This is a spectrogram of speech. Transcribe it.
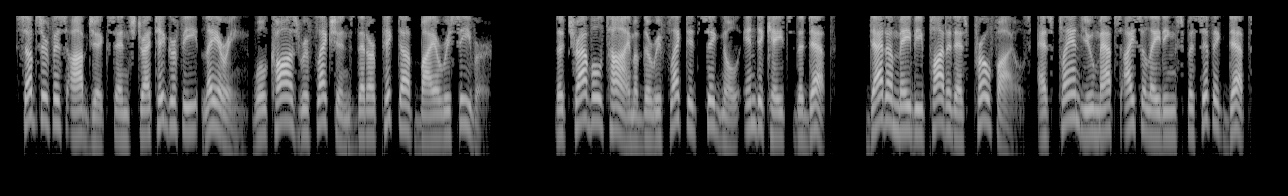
Subsurface objects and stratigraphy layering will cause reflections that are picked up by a receiver. The travel time of the reflected signal indicates the depth. Data may be plotted as profiles, as plan view maps isolating specific depths,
